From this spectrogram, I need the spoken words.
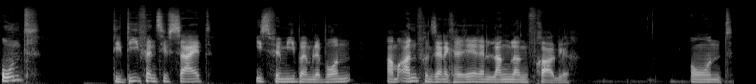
Und die Defensive Side ist für mich beim LeBron am Anfang seiner Karriere lang, lang fraglich. Und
